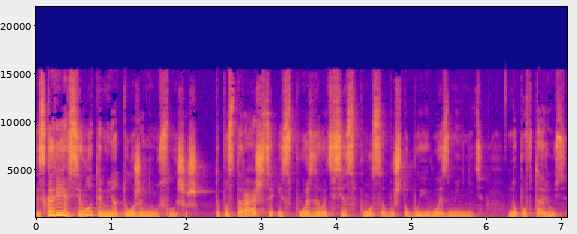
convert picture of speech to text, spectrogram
И скорее всего ты меня тоже не услышишь. Ты постараешься использовать все способы, чтобы его изменить. Но повторюсь,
